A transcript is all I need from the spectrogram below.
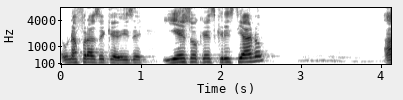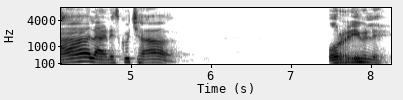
una frase que dice, ¿y eso que es cristiano? Ah, la han escuchado. Horrible.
